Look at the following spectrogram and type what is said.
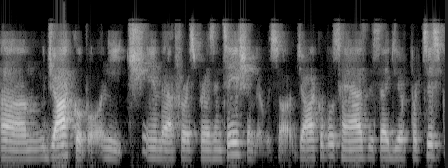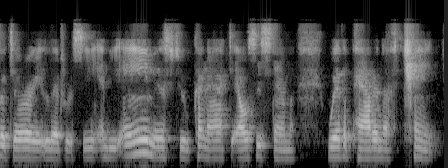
um, Jacobus Nietzsche in that first presentation that we saw. Jacobus has this idea of participatory literacy, and the aim is to connect El Sistema with a pattern of change.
